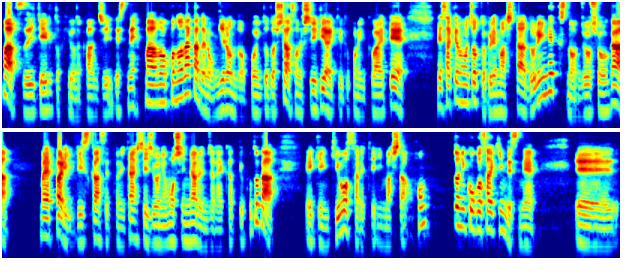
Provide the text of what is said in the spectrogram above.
まあ、続いているというような感じですね。まあ、あの、この中での議論のポイントとしては、その CPI というところに加えて、先ほどもちょっと触れました、ドルインデックスの上昇が、まあ、やっぱりリスクアセットに対して非常に重しになるんじゃないかということが、え研究をされていました。本当にここ最近ですね、えー、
